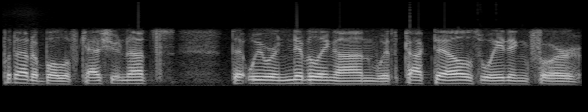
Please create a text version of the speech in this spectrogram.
put out a bowl of cashew nuts that we were nibbling on with cocktails, waiting for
